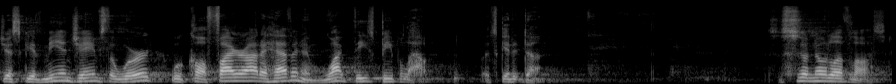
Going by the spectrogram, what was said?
just give me and James the word. We'll call fire out of heaven and wipe these people out. Let's get it done. So, no love lost.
